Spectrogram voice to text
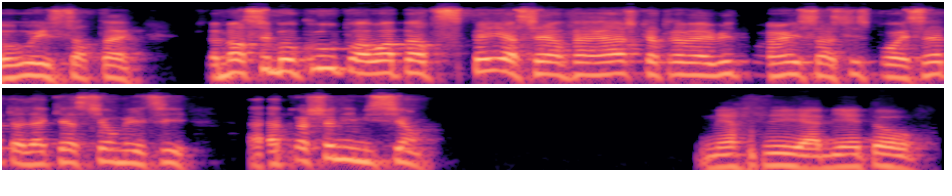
Oui, oui, certain. Merci beaucoup pour avoir participé à CFRH 88.1 et 106.7 à la question métier. À la prochaine émission. Merci, à bientôt.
